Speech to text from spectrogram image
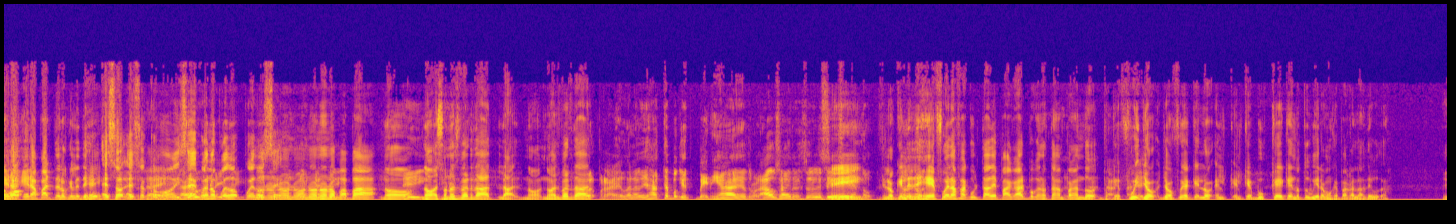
es era, como- era parte de lo que les dejé. Eso, eso es como dice, deuda, bueno, sí, puedo, sí. puedo no, ser... no, no, no, no, no, Sí. papá, no, Sí. no, eso no es verdad, la, no, no es verdad. Pero, pero la deuda la dejaste porque venía de otro lado, ¿sabes? Eso es lo que estoy Sí, diciendo. lo que No, le no, dejé fue la facultad de pagar porque no estaban pagando, porque fui yo, yo fui el que lo- el, el que busqué que no tuviéramos que pagar la deuda. Sí,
